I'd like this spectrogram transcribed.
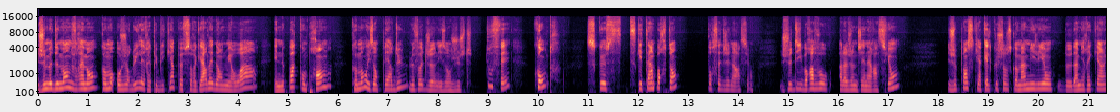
je me demande vraiment comment aujourd'hui les républicains peuvent se regarder dans le miroir et ne pas comprendre comment ils ont perdu le vote jeune. Ils ont juste tout fait contre ce qui est important pour cette génération. Je dis bravo à la jeune génération. Je pense qu'il y a quelque chose comme un million d'Américains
